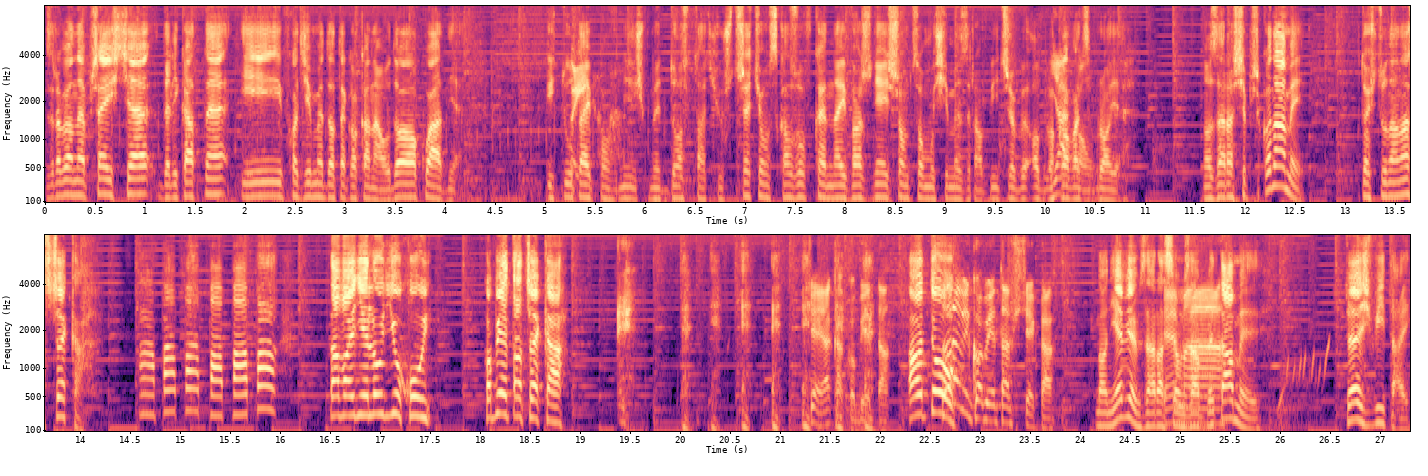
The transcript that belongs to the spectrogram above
Zrobione przejście, delikatne i wchodzimy do tego kanału. Dokładnie. I tutaj powinniśmy dostać już trzecią wskazówkę, najważniejszą, co musimy zrobić, żeby odblokować Jaką? zbroję. No zaraz się przekonamy. Ktoś tu na nas czeka. Pa, pa, pa, pa, pa, pa. Dawaj, nie ludziu, chuj. Kobieta czeka. Gdzie, jaka kobieta? O tu. Co robi kobieta w ściekach? No nie wiem, zaraz ją Siema. zapytamy. Cześć, witaj.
